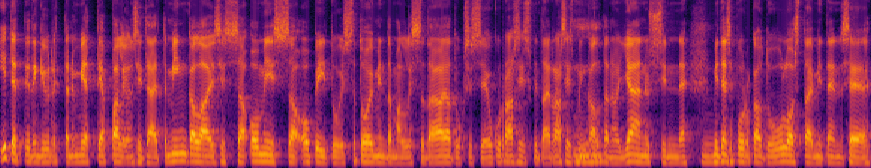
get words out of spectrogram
itse tietenkin yrittänyt miettiä paljon sitä, että minkälaisissa omissa opituissa toimintamallissa tai ajatuksissa joku rasismi tai rasismin mm. kaltainen on jäänyt sinne, mm. miten se purkautuu ulos tai miten se,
